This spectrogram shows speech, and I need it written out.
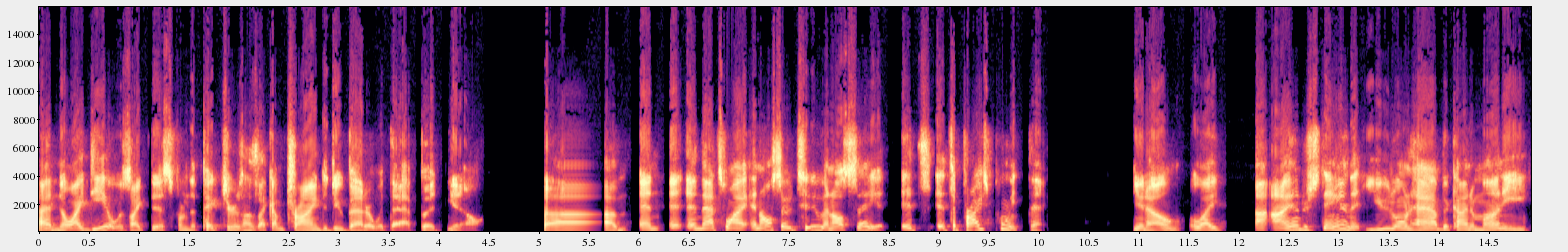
I had no idea it was like this from the pictures. I was like, I'm trying to do better with that, but you know, um, and and that's why, and also too, and I'll say it, it's it's a price point thing. You know, like I, I understand that you don't have the kind of money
